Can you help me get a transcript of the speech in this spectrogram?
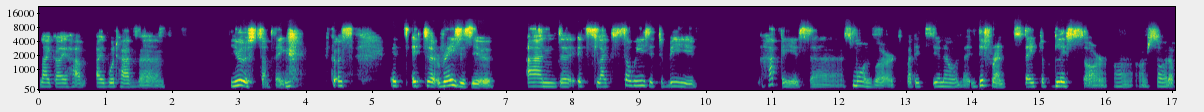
like i have i would have uh, used something because it it uh, raises you and uh, it's like so easy to be happy is a small word but it's you know a different state of bliss or or, or sort of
